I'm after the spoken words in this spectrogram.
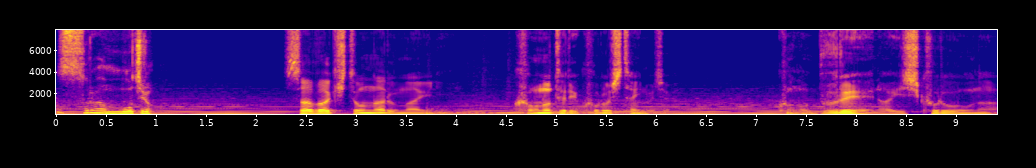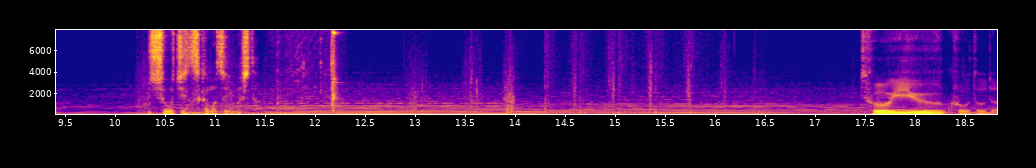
それはもちろん。裁きとなる前にこの手で殺したいのじゃこの無礼な石ころをな。承知つかまつりました。ということだ。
